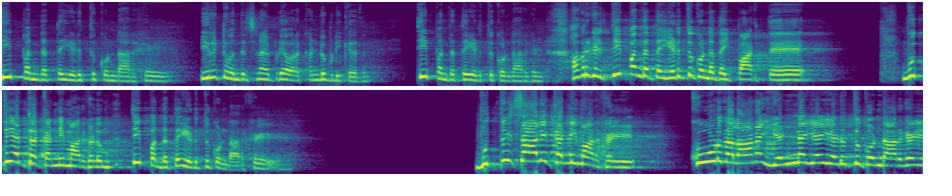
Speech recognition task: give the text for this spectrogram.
தீப்பந்தத்தை எடுத்துக்கொண்டார்கள். இருட்டு வந்துருச்சுன்னா எப்படி அவரை கண்டுபிடிக்கிறது? தீப்பந்தத்தை எடுத்துக்கொண்டார்கள். அவர்கள் தீப்பந்தத்தை எடுத்துக்கொண்டதை பார்த்து புத்தியற்ற கன்னிமார்களும் தீப்பந்தத்தை எடுத்துக்கொண்டார்கள். புத்திசாலி கன்னிமார்கள் கூடுதலான எண்ணெயை எடுத்துக்கொண்டார்கள்.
